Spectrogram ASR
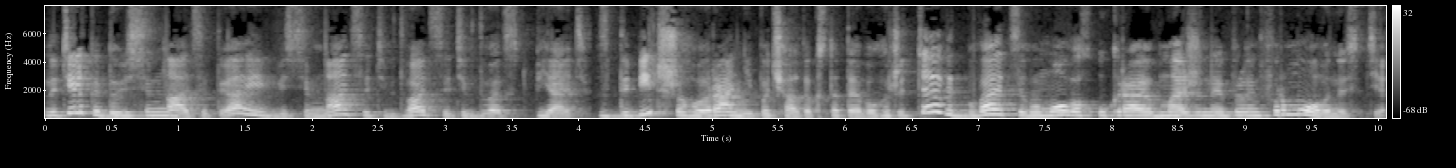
не тільки до 18, а й в 18, і в 20, і в 25. Здебільшого ранній початок статевого життя відбувається в умовах украй обмеженої проінформованості.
